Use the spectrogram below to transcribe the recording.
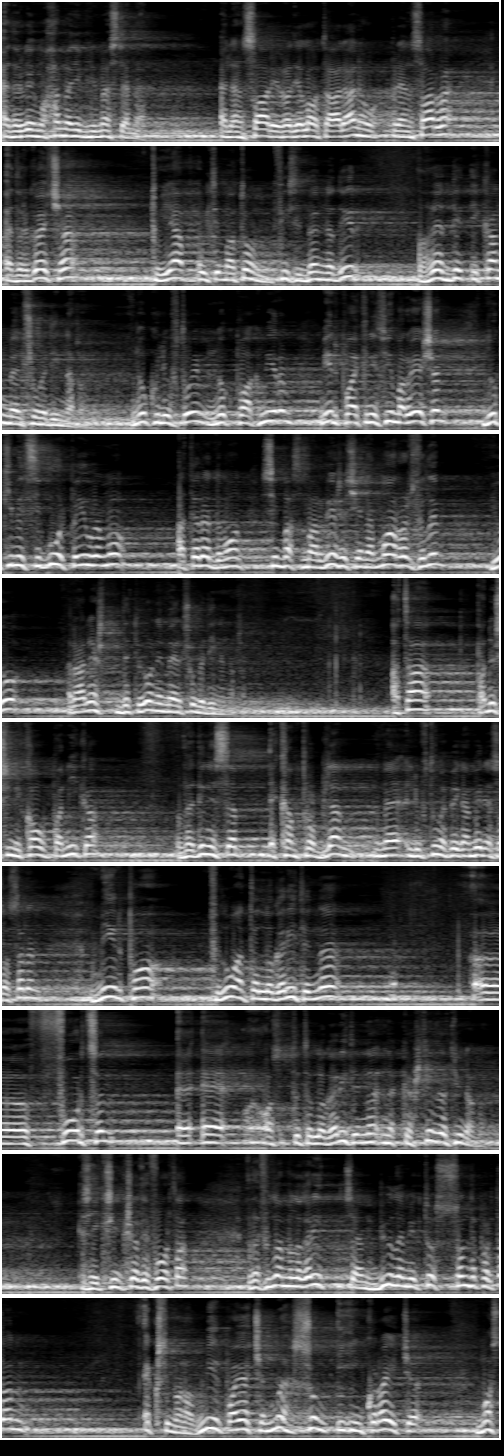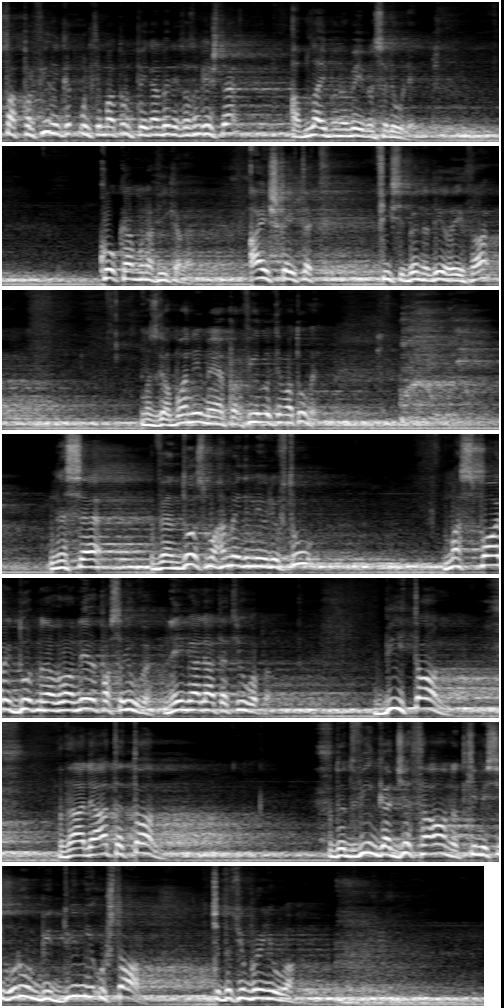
e dërgoi Muhammed ibn Mesleme, el Ansari, radiallahu ta'ala anhu, prej Ansarve, e dërgoi që t'u japë ultimatum fisit Beni Nadir, dhjetë ditë i kanë me lëshu Medinën ato. Nuk i luftojmë, nuk po hakmirremi, mirëpo e keni thy marrëveshjen, nuk jemi të sigurt prej juve mo, atëherë domethënë, simbas marrëveshjes që jena marrë qysh n'fillim, ju realisht detyroheni me lëshu Medinën ato. Ata pa dyshim i kapi panika dhe dinin se e kanë problem me luftu me pejgamberin s.a.s. Mirëpo filluan të llogaritin në e, forcën e, e ose të, të llogaritin në, në kështjellat e tyne, ngase i kishin kështjellat e forta dhe filluan me llogarit se mbyllemi këtu s'mun të depërtojnë e kështu me radhë. Mirëpo ajo që më shumë i inkurajoi që mos ta përfillin këtë ultimatum të pejgamberit s.a.s. ishte Abdullah ibn Ubej ibn Seluli, koka e munafikëve. Ai shkoi tek fisi Beni Nadir dhe i tha mos gaboni me përfill ultimatumin. Nëse vendos Muhamedi me ju luftu, ma së pari duhet me na vra neve pastaj juve. Ne jemi aleatë të juve apo? Bijtë tanë dhe aleatët tanë do të vijnë nga gjitha anët, kemi siguru mbi 2000 ushtarë që do t'ju mbrojnë juve.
